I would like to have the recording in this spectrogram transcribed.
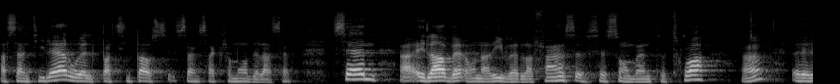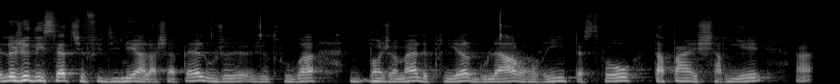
à Saint-Hilaire où elle participa au Saint-Sacrement de la Sainte Seine. Ah, et là, on arrive vers la fin, 1623. Hein? Euh, le jeudi 7, je fus dîner à la chapelle où je, je Benjamin de Prière, Goulard, Henri, Pestreau, Tapin et Charrier Hein,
